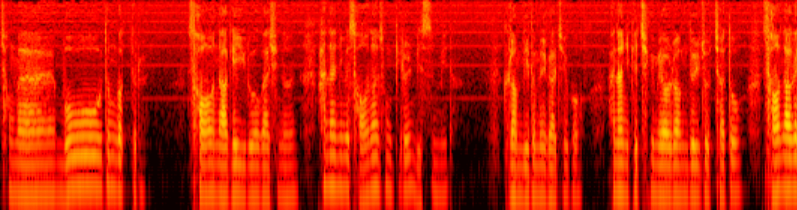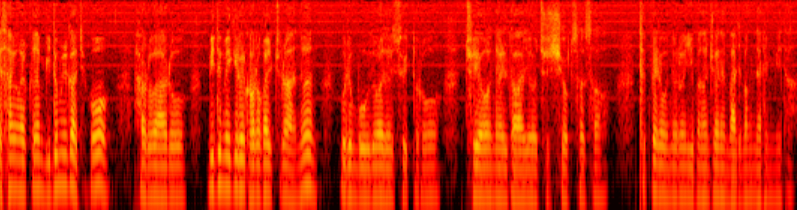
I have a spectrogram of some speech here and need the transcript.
정말 모든 것들을 선하게 이루어 가시는 하나님의 선한 손길을 믿습니다. 그런 믿음을 가지고 하나님께 지금의 어려움들조차도 선하게 사용할 그냥 믿음을 가지고 하루하루 믿음의 길을 걸어갈 줄 아는 우리 모두가 될 수 있도록 주여 은혜를 더하여 주시옵소서. 특별히 오늘은 이번 한 주간의 마지막 날입니다.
